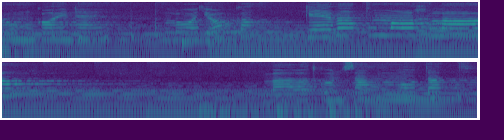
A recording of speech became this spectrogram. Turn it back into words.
runkoineen luo joka kevät mahlaa. Valot kun sammutat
